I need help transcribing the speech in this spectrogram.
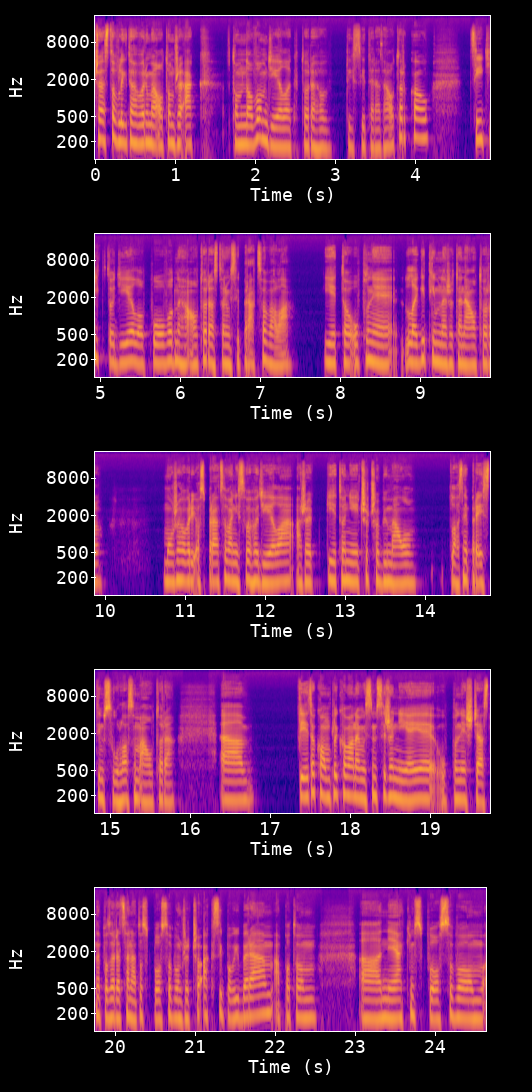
často v Líkta hovoríme o tom, že ak v tom novom diele, ktorého ty si teraz autorkou, cítiť to dielo pôvodného autora, s ktorým si pracovala, je to úplne legitimné, že ten autor môže hovoriť o spracovaní svojho diela a že je to niečo, čo by malo vlastne prejsť tým súhlasom autora. A je to komplikované, myslím si, že nie je úplne šťastné pozerať sa na to spôsobom, že čo ak si povyberám a potom nejakým spôsobom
